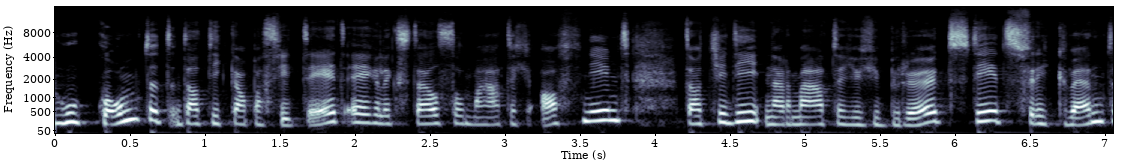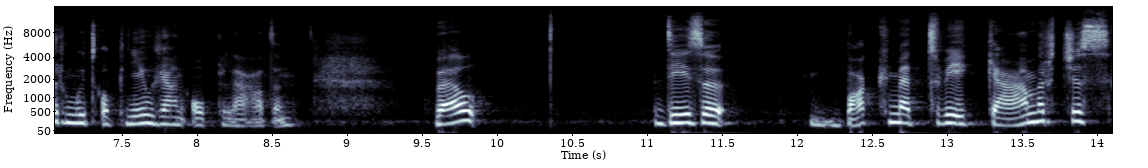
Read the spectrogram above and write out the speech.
Hoe komt het dat die capaciteit eigenlijk stelselmatig afneemt, dat je die naarmate je gebruikt steeds frequenter moet opnieuw gaan opladen? Wel, deze bak met twee kamertjes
